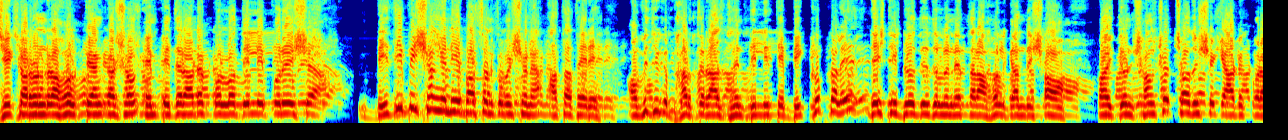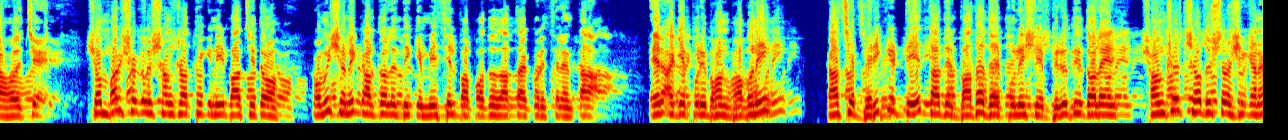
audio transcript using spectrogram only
যে কারণ রাহুল প্রিয়াঙ্কা সহ এমপিদের আটক করল দিল্লি পুলিশ। বিজেপির সঙ্গে নির্বাচন কমিশনে আতাতের অভিযোগে ভারতের রাজধানী দিল্লিতে বিক্ষোভকালে দেশটির বিরোধী দলের নেতা রাহুল গান্ধী সহ কয়েকজন সংসদ সদস্যকে আটক করা হয়েছে। সোমবার সকালে সংসদ থেকে নির্বাচিত কমিশনের কার্যালয়ের দিকে মিছিল বা পদযাত্রা করেছিলেন তারা। এর আগে পরিবহন ভবনে কাছে ব্যারিকেড দিয়ে তাদের বাধা দেয় পুলিশে বিরোধী দলের সংসদ সদস্যরা সেখানে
